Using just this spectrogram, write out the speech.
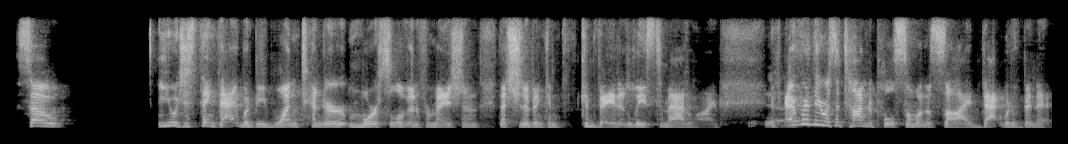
so you would just think that would be one tender morsel of information that should have been con- conveyed at least to Madeline. If ever there was a time to pull someone aside, that would have been it.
